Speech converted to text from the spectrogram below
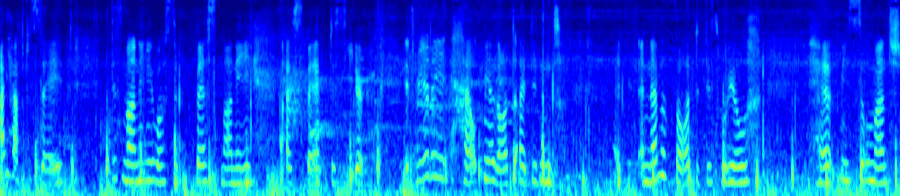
I have to say this money was the best money I've spent this year. It really helped me a lot. I didn't, I, I never thought that this will help me so much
